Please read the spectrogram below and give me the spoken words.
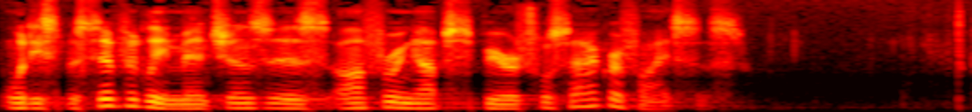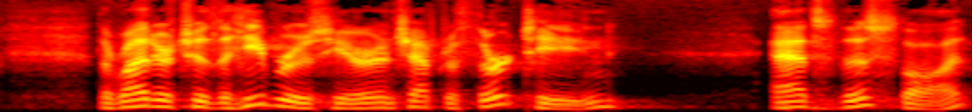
what he specifically mentions is offering up spiritual sacrifices. The writer to the Hebrews here in chapter 13 adds this thought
